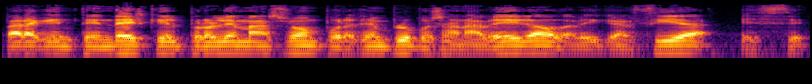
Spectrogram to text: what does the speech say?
para que entendáis que el problema son, por ejemplo, pues Ana Vega o David García, etc.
